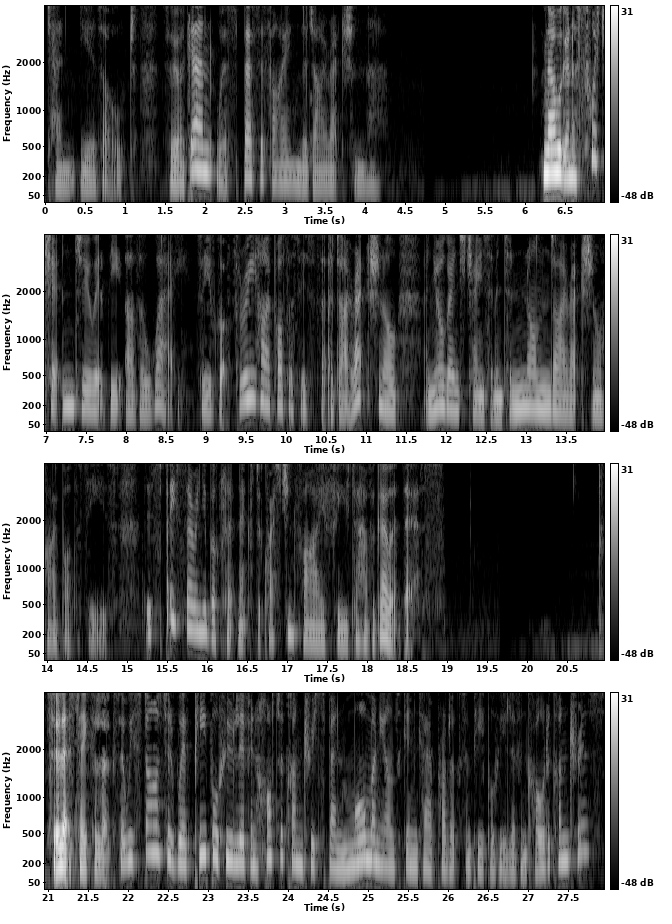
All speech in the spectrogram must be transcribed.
10 years old. So again, we're specifying the direction there. Now we're going to switch it and do it the other way. So you've got three hypotheses that are directional and you're going to change them into non-directional hypotheses. There's space there in your booklet next to question five for you to have a go at this. So let's take a look. So we started with people who live in hotter countries spend more money on skincare products than people who live in colder countries.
